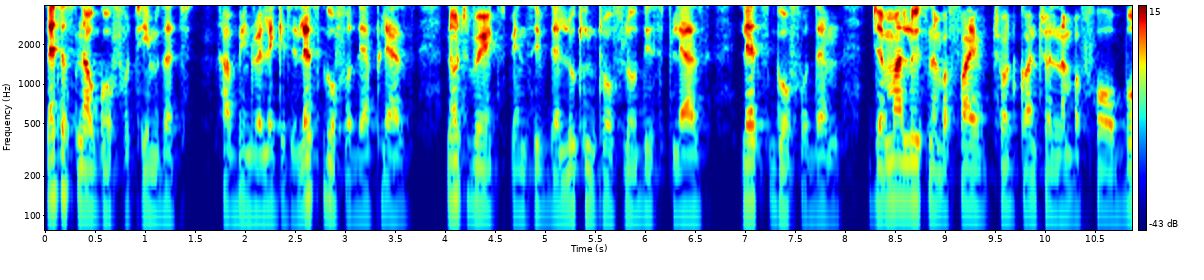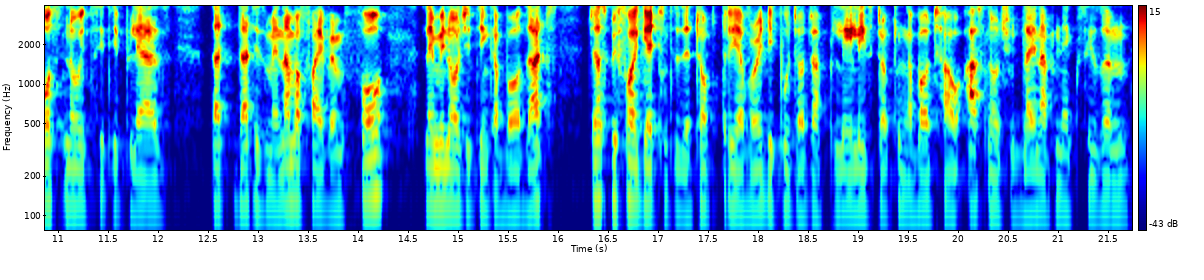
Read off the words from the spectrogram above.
Let us now go for teams that have been relegated. Let's go for their players. Not very expensive. They're looking to offload these players. Let's go for them. Jamal Lewis, number five. Todd Cantwell, number four. Both know Norwich City players. That That is my number five and four. Let me know what you think about that. Just before I get into the top three, I've already put out a playlist talking about how Arsenal should line up next season.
